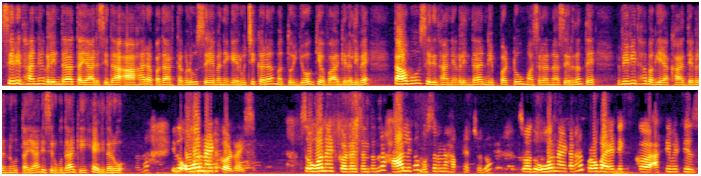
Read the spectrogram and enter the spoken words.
ಸಿರಿಧಾನ್ಯಗಳಿಂದ ತಯಾರಿಸಿದ ಆಹಾರ ಪದಾರ್ಥಗಳು ಸೇವನೆಗೆ ರುಚಿಕರ ಮತ್ತು ಯೋಗ್ಯವಾಗಿರಲಿವೆ. ತಾವು ಸಿರಿಧಾನ್ಯಗಳಿಂದ ನಿಪ್ಪಟ್ಟು, ಮೊಸರನ್ನ ಸೇರಿದಂತೆ ವಿವಿಧ ಬಗೆಯ ಖಾದ್ಯಗಳನ್ನು ತಯಾರಿಸಿರುವುದಾಗಿ ಹೇಳಿದರು. ಇದು overnight curd rice so overnight curd rice ಅಂತಂದ್ರೆ ಹಾಲಿಗ ಮೊಸರನ್ನ ಹಾಕಿ ಹೆಚ್ಚೋದು. ಸೊ ಅದು ಓವರ್ ನೈಟ್ ಆಗ ಪ್ರೊಬಯೋಟಿಕ್ ಆಕ್ಟಿವಿಟೀಸ್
